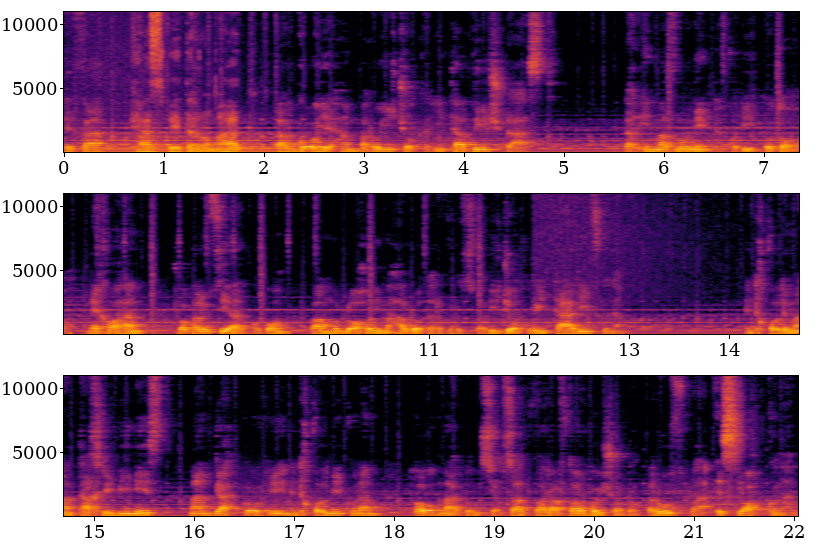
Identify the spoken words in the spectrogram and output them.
حرفه کسب درآمد و گاهی هم برای چاکری تبدیل شده است. در این مضمون انتقادی کوتاه می‌خواهم چاپلوسی اربابان و ملاهای محل را در ولسوالی جاهوری تعریف کنم. انتقاد من تخریبی نیست. من گهگاهی انتقاد می کنم تا مردم سیاست و رفتارهایشان را بروز و اصلاح کنند.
